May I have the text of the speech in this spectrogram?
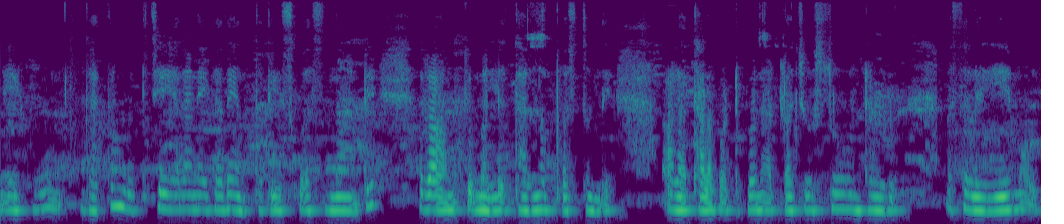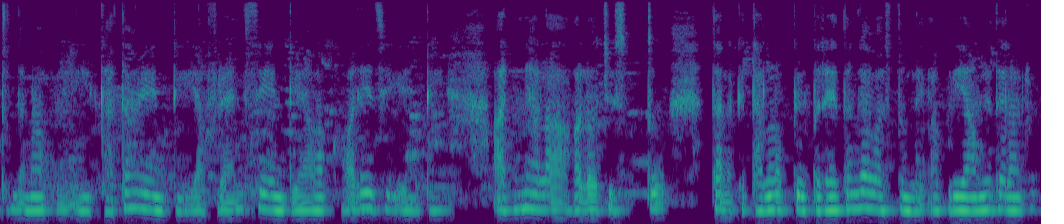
నీకు గతం గుర్తు చేయాలనే కదా ఎంత తీసుకొస్తుందా అంటే రాముకి మళ్ళీ తలనొప్పి వస్తుంది. అలా తల పట్టుకొని అట్లా చూస్తూ ఉంటాడు. అసలు ఏమవుతుందో నాకు? ఈ గతం ఏంటి? ఆ ఫ్రెండ్స్ ఏంటి? ఆ కాలేజీ ఏంటి? అన్నీ అలా ఆలోచిస్తూ తనకి తలనొప్పి విపరీతంగా వస్తుంది. అప్పుడు యామినితో ఎలా అంటుంది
